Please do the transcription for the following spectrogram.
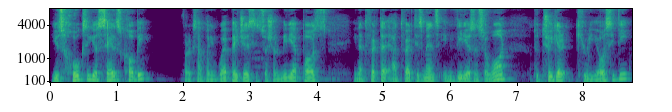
Use hooks in your sales copy, for example, in web pages, in social media posts, in adver- advertisements, in videos, and so on, to trigger curiosity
